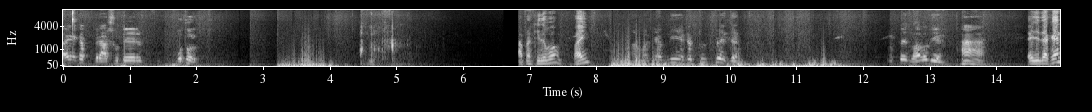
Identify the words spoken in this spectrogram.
আর একটা প্যারাশুটের বোতল। আপনার কি দেবো ভাই? আমাকে আপনি একটা টুথপেস্ট দেন। টুথপেস্ট ভালো দিন হ্যাঁ হ্যাঁ। এই যে দেখেন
